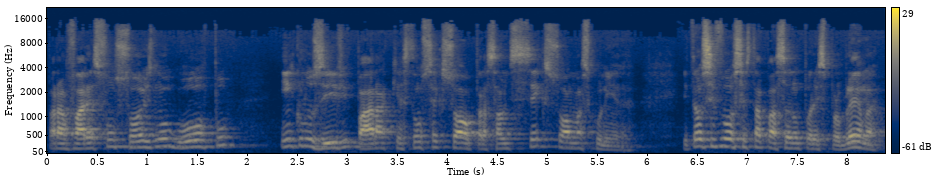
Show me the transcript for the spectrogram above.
para várias funções no corpo, inclusive para a questão sexual, para a saúde sexual masculina. Então, se você está passando por esse problema,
